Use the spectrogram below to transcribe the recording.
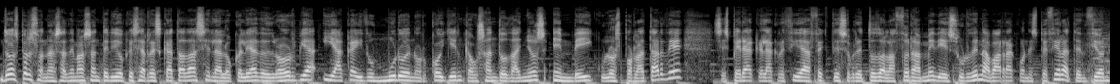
Dos personas además han tenido que ser rescatadas en la localidad de Orbia y ha caído un muro en Orcoyen causando daños en vehículos por la tarde. Se espera que la crecida afecte sobre todo a la zona media y sur de Navarra con especial atención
